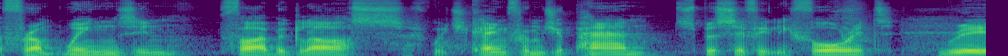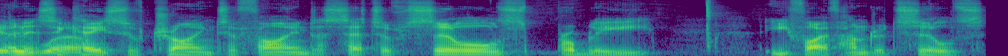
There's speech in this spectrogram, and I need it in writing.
front wings in fiberglass, which came from Japan specifically for it. Really? And it's Wow. a case of trying to find a set of sills, probably E500 sills,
